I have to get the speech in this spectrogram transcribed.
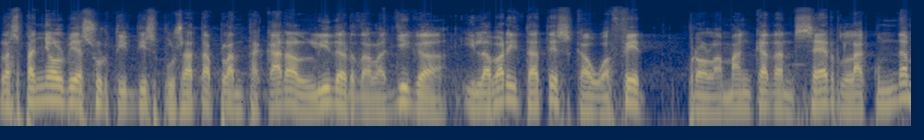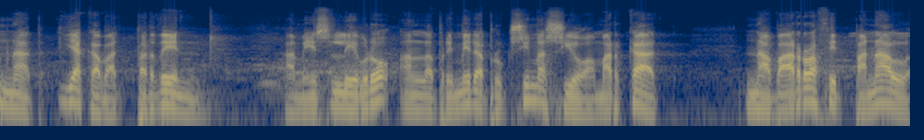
L'Espanyol ve ha sortit disposat a plantar cara al líder de la Lliga i la veritat és que ho ha fet, però la manca d'encert l'ha condemnat i ha acabat perdent. A més, l'Ebro, en la primera aproximació, ha marcat. Navarro ha fet penal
